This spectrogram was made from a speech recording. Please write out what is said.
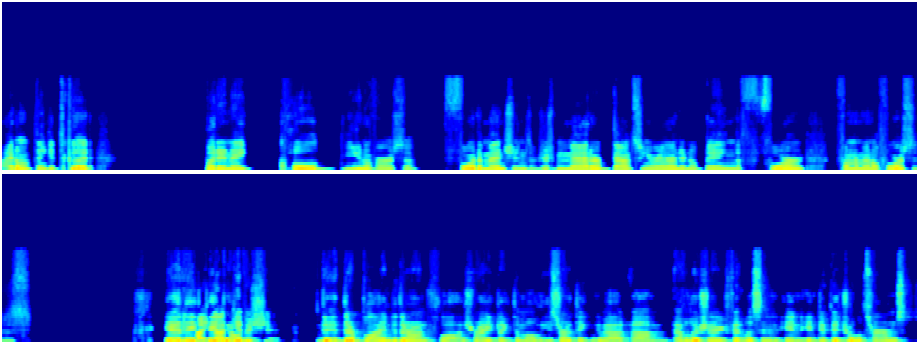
I don't think it's good. But in a cold universe of four dimensions of just matter bouncing around and obeying the four fundamental forces, yeah, they, might they not don't give a shit. They- they're blind to their own flaws, right? Like the moment you start thinking about um, evolutionary fitness in, in individual terms,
